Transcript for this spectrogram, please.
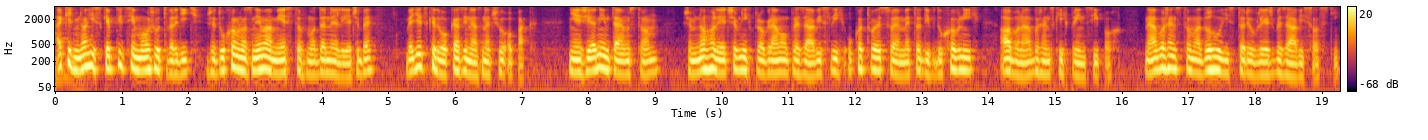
Aj keď mnohí skeptici môžu tvrdiť, že duchovnosť nemá miesto v modernej liečbe, vedecké dôkazy naznačujú opak. Nie je žiadnym tajomstvom, že mnoho liečebných programov pre závislých ukotvuje svoje metódy v duchovných alebo náboženských princípoch. Náboženstvo má dlhú históriu v liečbe závislosti.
